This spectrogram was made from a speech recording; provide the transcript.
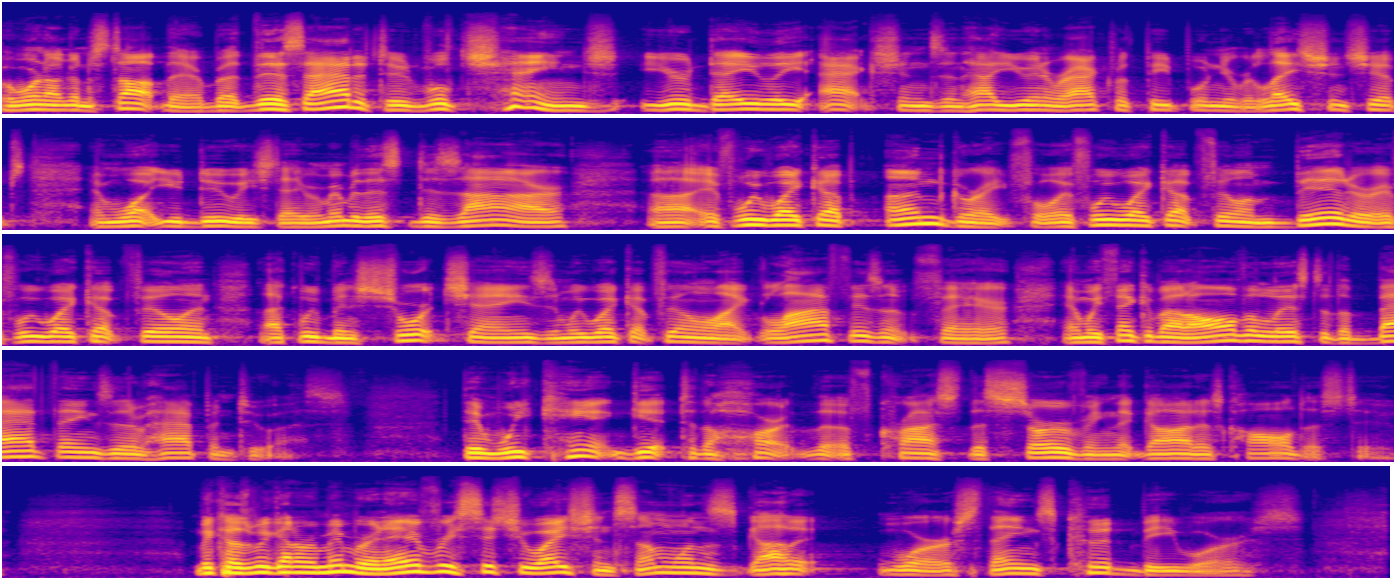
But we're not going to stop there. But this attitude will change your daily actions and how you interact with people and your relationships and what you do each day. Remember, this desire uh, if we wake up ungrateful, if we wake up feeling bitter, if we wake up feeling like we've been shortchanged and we wake up feeling like life isn't fair, and we think about all the list of the bad things that have happened to us, then we can't get to the heart of Christ, the serving that God has called us to. Because we got to remember in every situation, someone's got it worse, things could be worse.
